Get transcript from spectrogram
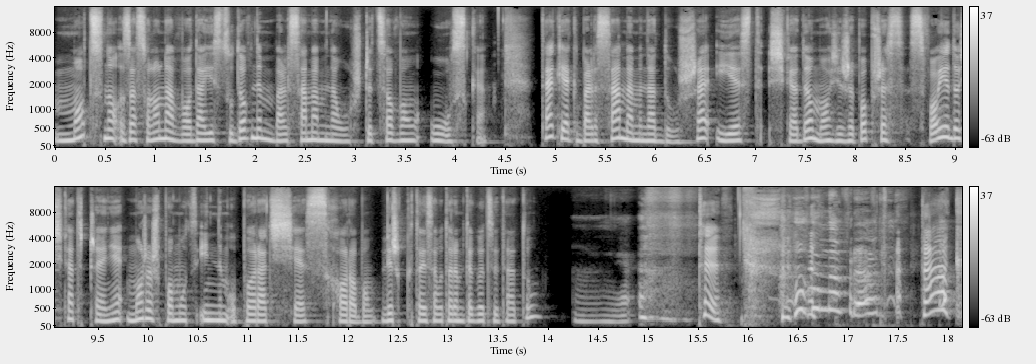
Mocno zasolona woda jest cudownym balsamem na łuszczycową łuskę. Tak jak balsamem na duszę jest świadomość, że poprzez swoje doświadczenie możesz pomóc innym uporać się z chorobą. Wiesz, kto jest autorem tego cytatu? Mm, nie. Ty. Naprawdę? Tak.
